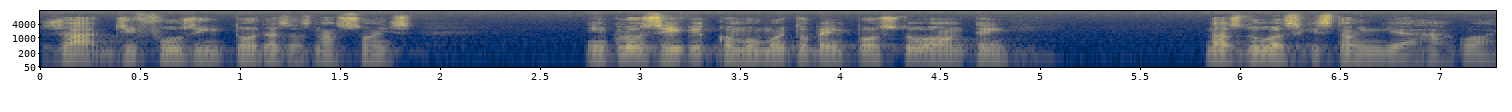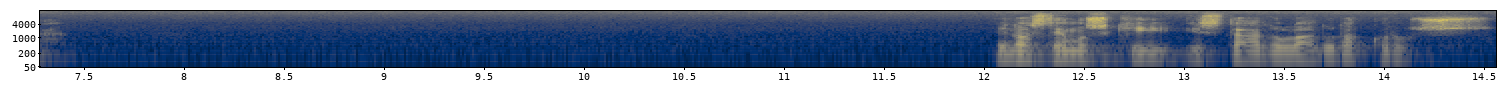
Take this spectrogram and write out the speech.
já difuso em todas as nações. Inclusive, como muito bem posto ontem, nas duas que estão em guerra agora. E nós temos que estar do lado da cruz,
